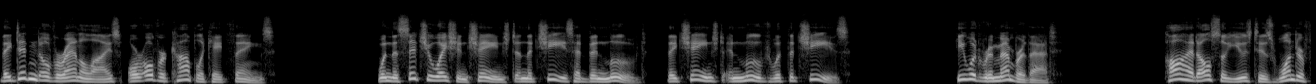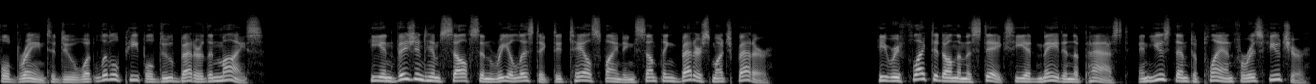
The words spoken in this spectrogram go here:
They didn't overanalyze or overcomplicate things. When the situation changed and the cheese had been moved, they changed and moved with the cheese. He would remember that. Haw had also used his wonderful brain to do what little people do better than mice. He envisioned himself in realistic details finding something better, much better. He reflected on the mistakes he had made in the past and used them to plan for his future.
